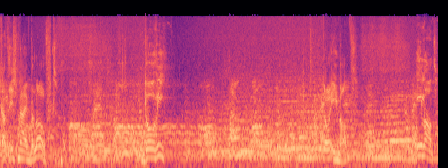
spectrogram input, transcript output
Dat is mij beloofd. Door wie? Door iemand. Iemand?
